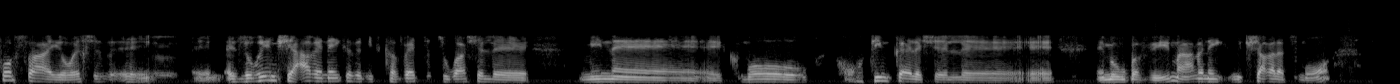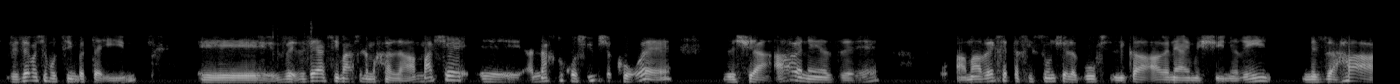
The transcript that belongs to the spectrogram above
פוסאי, או איך שזה, אזורים שה-RNA כזה מתכווץ בצורה של מין כמו חוטים כאלה של מעובבים, ה-RNA נקשר על עצמו, וזה מה שמוצאים בתאים. וזה הסימן של המחלה. מה שאנחנו חושבים שקורה זה שה-RNA הזה, המערכת החיסון של הגוף, שזה נקרא RNA Machinery, מזהה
